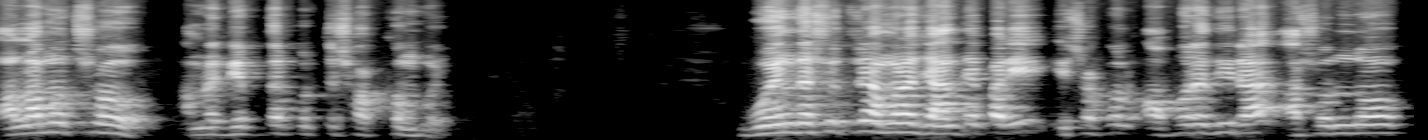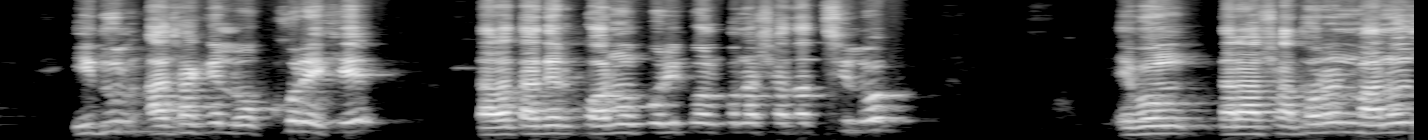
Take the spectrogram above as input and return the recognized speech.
আলামত সহ আমরা গ্রেপ্তার করতে সক্ষম হই। গোয়েন্দা সূত্রে আমরা জানতে পারি, এ সকল অপরাধীরা আসন্ন ঈদুল আজহাকে লক্ষ্য রেখে তারা তাদের কর্মপরিকল্পনা সাজাচ্ছিল এবং তারা সাধারণ মানুষ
